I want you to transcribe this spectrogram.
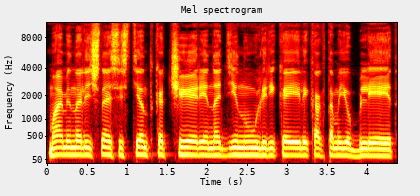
Мамина личная ассистентка Черри, Надин Ульрика или как там ее блеет,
